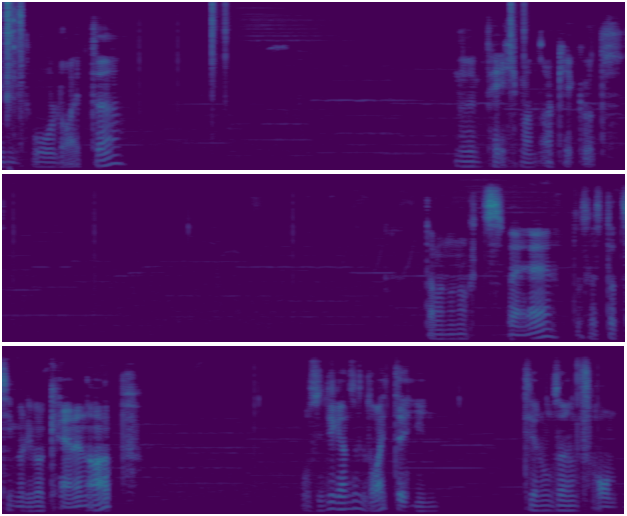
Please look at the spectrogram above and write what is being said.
irgendwo Leute. Nur den Pechmann. Okay, gut. Da haben wir nur noch zwei. Das heißt, da ziehen wir lieber keinen ab. Wo sind die ganzen Leute hin, die an unseren Fronten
